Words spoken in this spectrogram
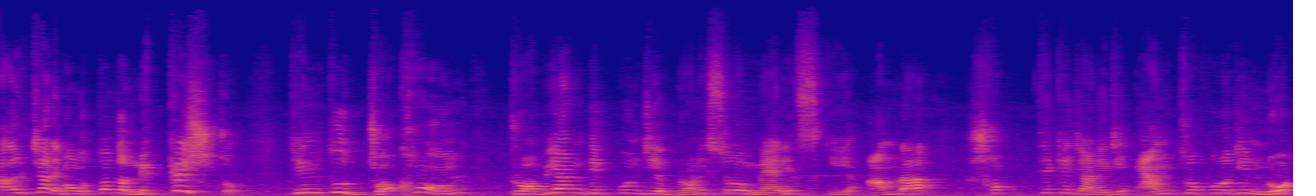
কালচার এবং অত্যন্ত নিকৃষ্ট। কিন্তু যখন ট্রবিয়ান দ্বীপপুঞ্জে ব্রনিসোলো ম্যালিন্সকি আমরা সব থেকে জানি যে অ্যান্থ্রোপোলজি নোট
